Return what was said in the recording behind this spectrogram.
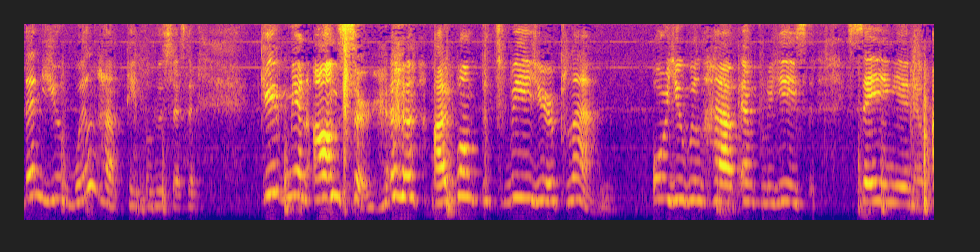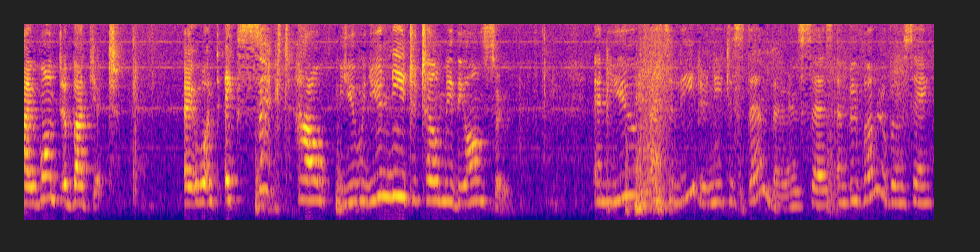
Then you will have people who says that, give me an answer. I want the three-year plan. Or you will have employees saying, you know, I want a budget. I want exact how you you need to tell me the answer. And you as a leader need to stand there and says and be vulnerable and saying,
